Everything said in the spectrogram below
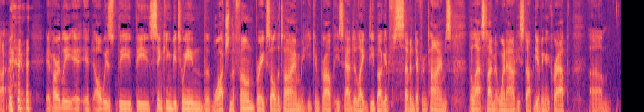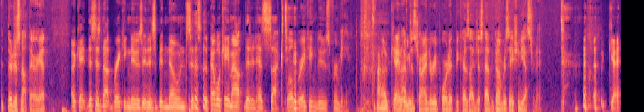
it hardly. It, it, always the the syncing between the watch and the phone breaks all the time. He can probably he's had to like debug it seven different times. The last time it went out, he stopped giving a crap. Um, they're just not there yet. Okay, this is not breaking news. It has been known since the Pebble came out that it has sucked. well, breaking news for me. Okay, and well, I'm you're- just trying to report it because I just had the conversation yesterday. okay.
